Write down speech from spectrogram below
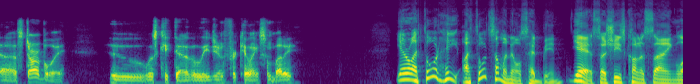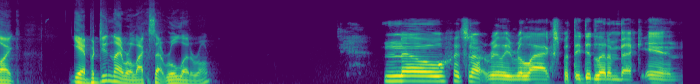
uh, Starboy, who was kicked out of the Legion for killing somebody. yeah. I thought he, I thought someone else had been. Yeah, so she's kind of saying like, yeah, but didn't they relax that rule later on? No, it's not really relaxed, but they did let him back in.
